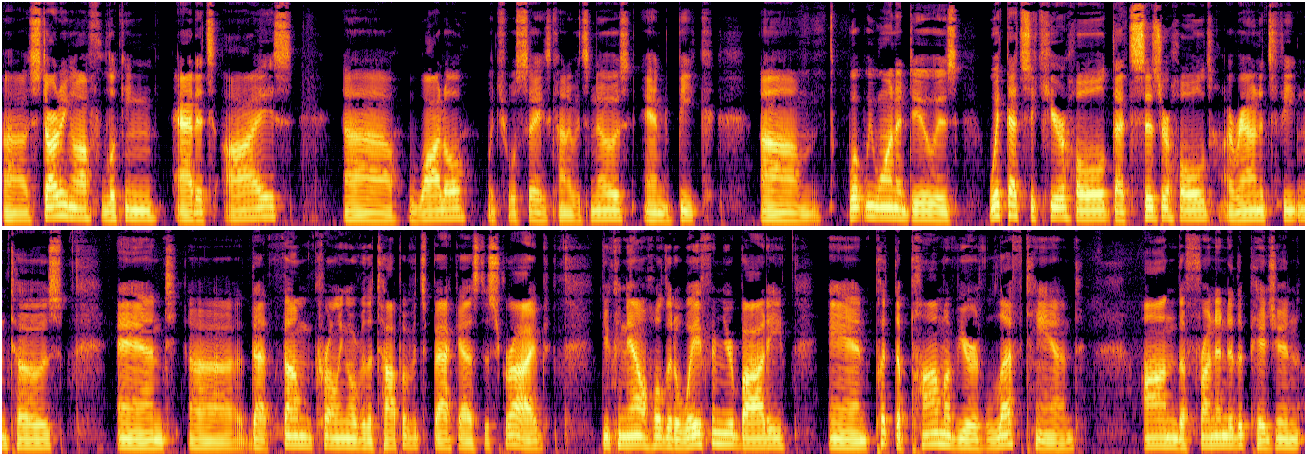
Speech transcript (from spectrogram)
uh, starting off looking at its eyes, uh, wattle, which we'll say is kind of its nose, and beak. Um, what we want to do is with that secure hold, that scissor hold around its feet and toes, and uh, that thumb curling over the top of its back as described, you can now hold it away from your body and put the palm of your left hand on the front end of the pigeon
